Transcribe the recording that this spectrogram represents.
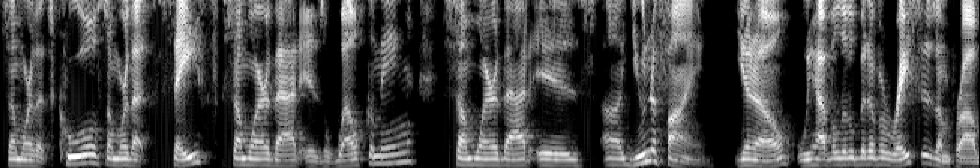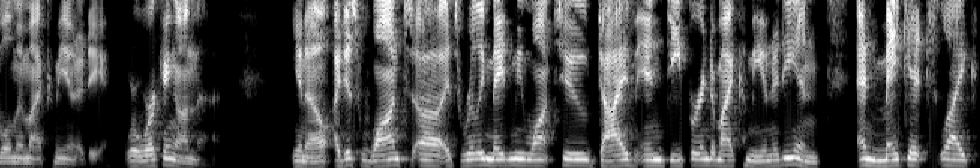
somewhere that's cool, somewhere that's safe, somewhere that is welcoming, somewhere that is uh, unifying. You know, we have a little bit of a racism problem in my community. We're working on that. You know, I just want. Uh, it's really made me want to dive in deeper into my community and and make it like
